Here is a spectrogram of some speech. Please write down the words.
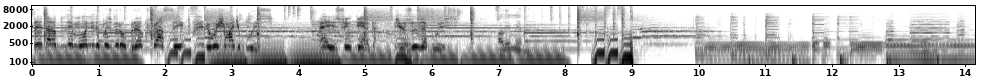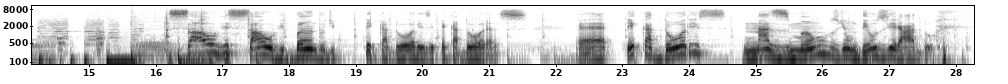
preta era do demônio e depois virou branco, foi aceito. Eu vou chamar de blues. É isso, entenda. Jesus é blues. Falei mesmo. Salve, salve, bando de pecadores e pecadoras. É, pecadores nas mãos de um Deus irado.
